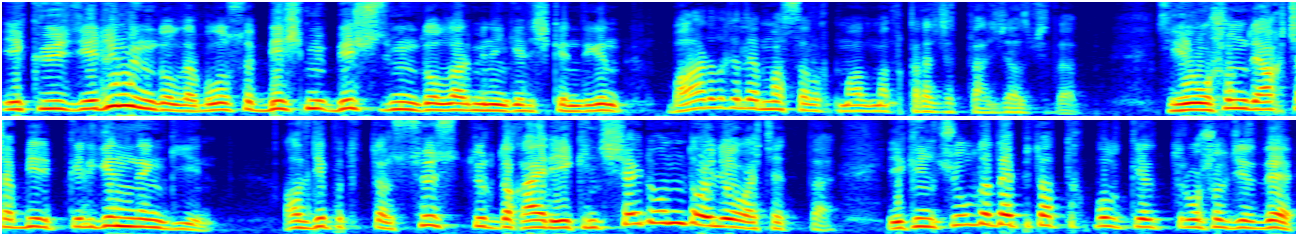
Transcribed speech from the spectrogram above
эки жүз элүү миң доллар болбосо беш жүз миң доллар менен келишкендигин баардык эле массалык маалымат каражаттары жазып жатат. Себеби ошондой акча берип келгенден кийин ал депутаттар сөзсүз түрдө кайра экинчи шайлоону да ойлой баштайт да. Экинчи жолу да депутаттык болуп келип туруп ошол жерде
